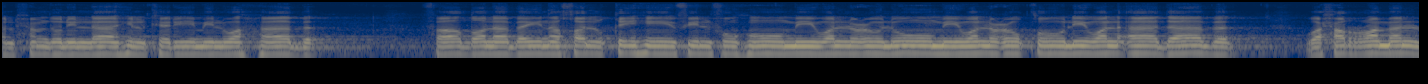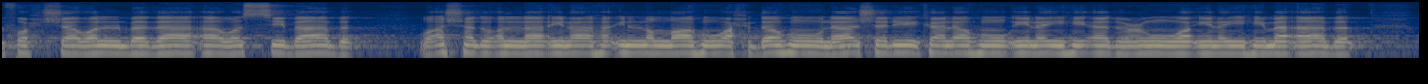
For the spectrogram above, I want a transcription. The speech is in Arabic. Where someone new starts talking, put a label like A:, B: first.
A: الحمد لله الكريم الوهاب. فاضل بين خلقه في الفهوم والعلوم والعقول والآداب وحرم الفحش والبذاء والسباب. وأشهد أن لا إله إلا الله وحده لا شريك له إليه أدعو وإليه مآب.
